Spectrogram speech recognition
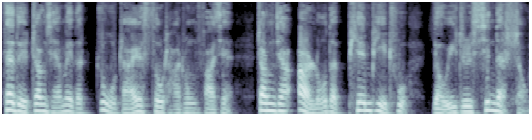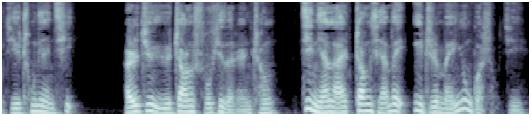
在对张贤卫的住宅搜查中，发现张家二楼的偏僻处有一只新的手机充电器。而据与张熟悉的人称，近年来张贤卫一直没用过手机。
